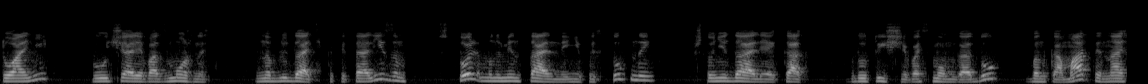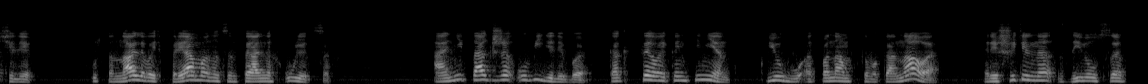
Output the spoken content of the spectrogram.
то они получали возможность наблюдать капитализм столь монументальный и неприступный, что не далее, как в 2008 году банкоматы начали устанавливать прямо на центральных улицах. Они также увидели бы, как целый континент к югу от Панамского канала решительно сдвинулся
